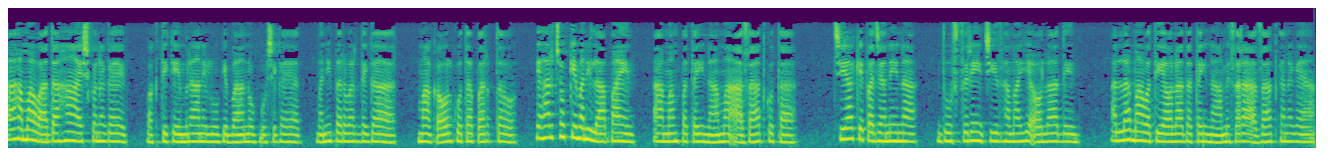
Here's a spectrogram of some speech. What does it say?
آ ہما وعدہ ہاں عشق نہ گئے۔ وقتی کے عمران لوگ بانو گوش گیت منی پروردگار ماں قول کو تا پرتو۔ کہ ہر چوک کے منی لا پائیں۔ آ مم پتئی ناما آزاد کو تا۔ چیا کے پجانے نا دوسریں چیز ہمائی اولاد اللہ ماں وتی اولاد تئی نام سرا آزاد کن گیا۔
